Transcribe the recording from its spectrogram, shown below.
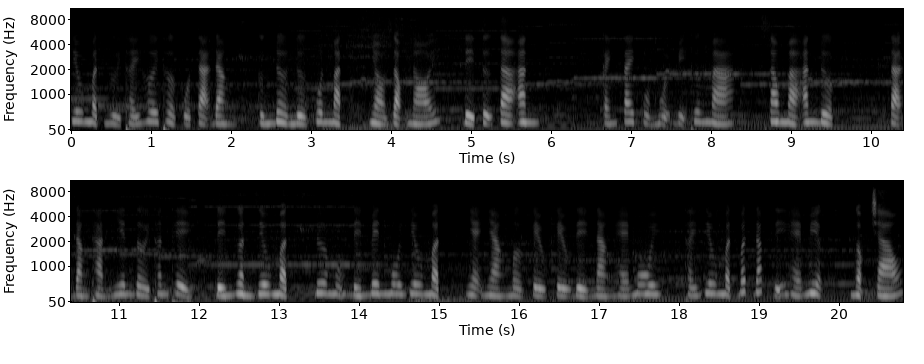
Diêu mật ngửi thấy hơi thở của tạ đằng, cứng đờ nửa khuôn mặt, nhỏ giọng nói, để tự ta ăn. Cánh tay của muội bị thương má, sao mà ăn được? Tạ đằng thản nhiên rời thân thể, đến gần diêu mật, đưa muỗng đến bên môi diêu mật, nhẹ nhàng mở khều khều để nàng hé môi, thấy diêu mật bất đắc dĩ hé miệng, ngậm cháo,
